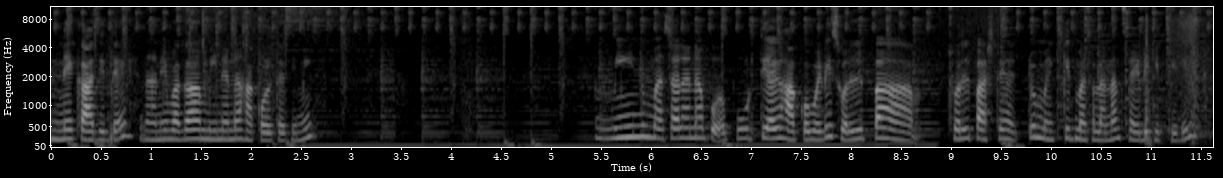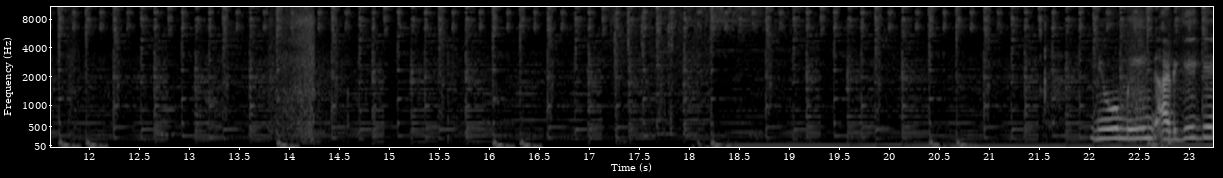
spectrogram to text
ಎಣ್ಣೆ ಕಾದಿದೆ ನಾನಿವಾಗ ಮೀನನ್ನು ಹಾಕ್ಕೊಳ್ತಾ ಇದ್ದೀನಿ. ಮೀನು ಮಸಾಲಾನ ಪೂರ್ತಿಯಾಗಿ ಹಾಕೋಬೇಡಿ. ಸ್ವಲ್ಪ ಸ್ವಲ್ಪ ಅಷ್ಟೇ ಅಷ್ಟು ಮೆಕ್ಕಿದ ಮಸಾಲಾನ ಸೈಡಿಗೆ ಇಟ್ಟಿಡಿ. ನೀವು ಮೀನು ಅಡುಗೆಗೆ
